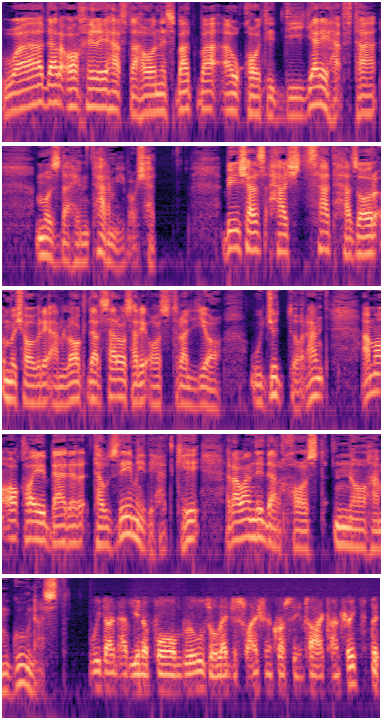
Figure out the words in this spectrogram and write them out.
و در آخر هفته ها نسبت به اوقات دیگر هفته مزدهمتر می باشد. بیش از 800 هزار مشاور املاک در سراسر استرالیا وجود دارند اما آقای برر توضیح می دهد که روند درخواست ناهمگون است. We don't have uniform rules or legislation across the entire country, but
